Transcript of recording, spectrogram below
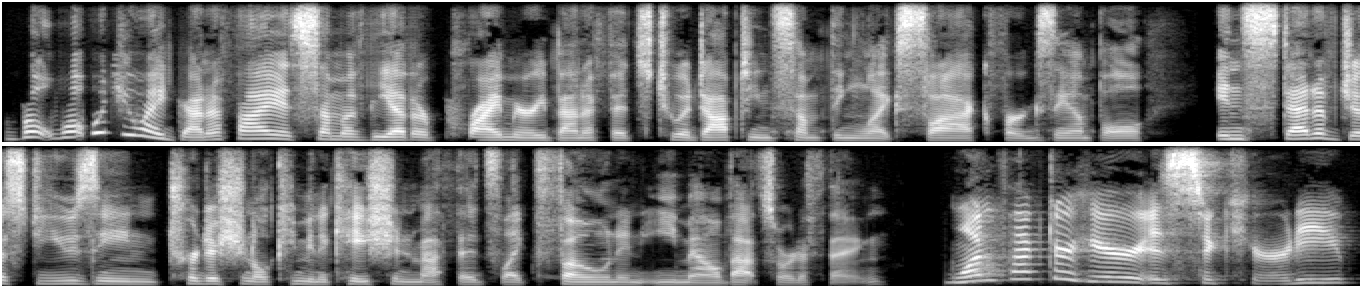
But what would you identify as some of the other primary benefits to adopting something like Slack, for example, instead of just using traditional communication methods like phone and email, that sort of thing. One factor here is security.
